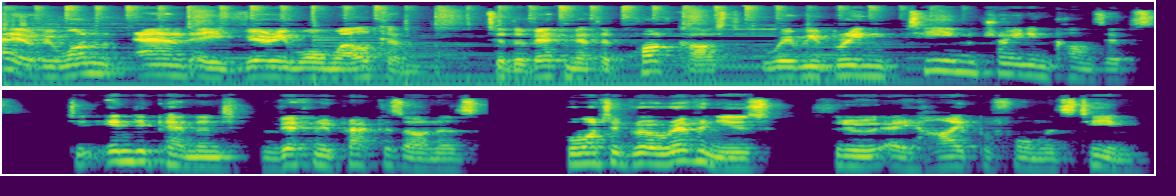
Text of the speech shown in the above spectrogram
Hi, everyone, and a very warm welcome to the Vet Method podcast, where we bring team training concepts to independent veterinary practice owners who want to grow revenues through a high performance team.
